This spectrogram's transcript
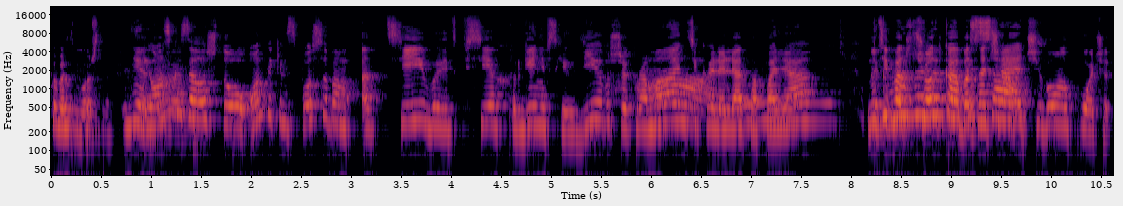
возможно. Нет, И он э, сказал, что он таким способом отсеивает всех тургеневских девушек, романтика, а, ля-ля тополя. Ну, так типа, четко обозначает, чего он хочет.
